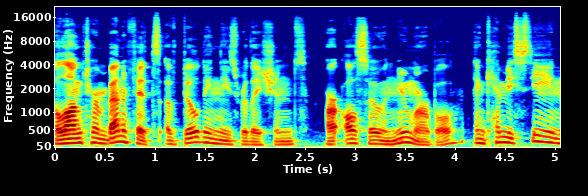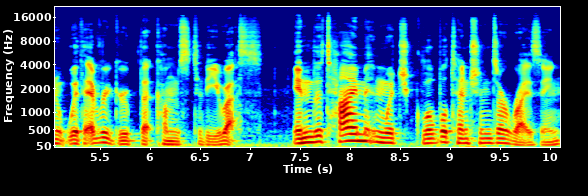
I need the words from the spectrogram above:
The long term benefits of building these relations are also innumerable and can be seen with every group that comes to the US. In the time in which global tensions are rising,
